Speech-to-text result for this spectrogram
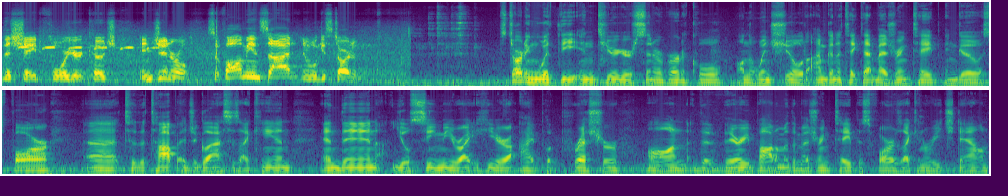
the shade for your coach in general. So follow me inside and we'll get started. Starting with the interior center vertical on the windshield, I'm gonna take that measuring tape and go as far uh, to the top edge of glass as I can. And then you'll see me right here I put pressure on the very bottom of the measuring tape as far as I can reach down.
